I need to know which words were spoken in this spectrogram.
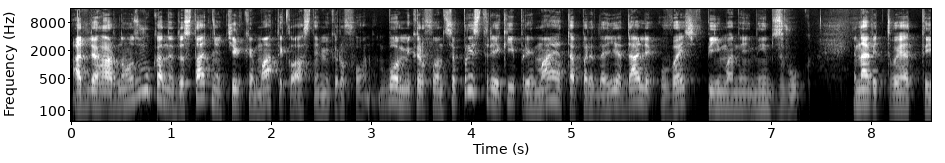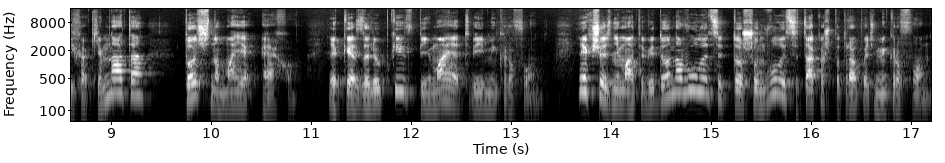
А для гарного звука недостатньо тільки мати класний мікрофон, бо мікрофон це пристрій, який приймає та передає далі увесь впійманий ним звук. І навіть твоя тиха кімната точно має ехо, яке залюбки впіймає твій мікрофон. Якщо знімати відео на вулиці, то шум вулиці також потрапить в мікрофон.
